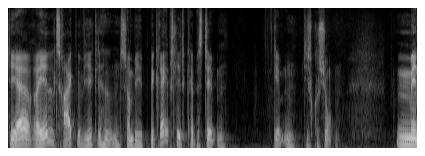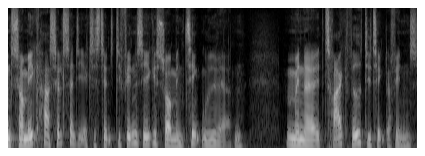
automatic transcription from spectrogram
Det er reelle træk ved virkeligheden, som vi begrebsligt kan bestemme gennem diskussion, men som ikke har selvstændig eksistens. De findes ikke som en ting ude i verden, men er et træk ved de ting, der findes.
